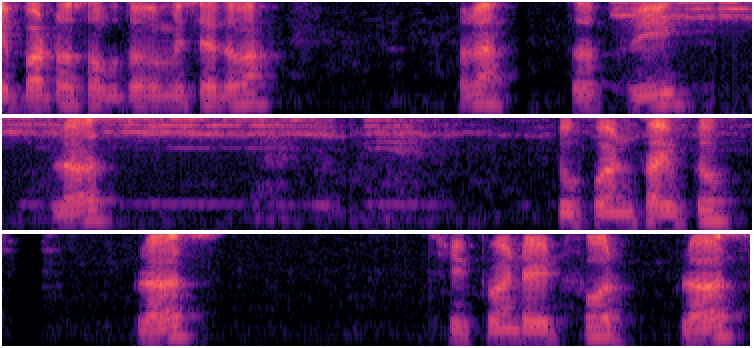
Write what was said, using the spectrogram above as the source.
ଏ ପାର୍ଟ ସବୁତକ ମିଶାଇ ଦେବା ହେଲା ତ three plus two point five two plus three point eight four plus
